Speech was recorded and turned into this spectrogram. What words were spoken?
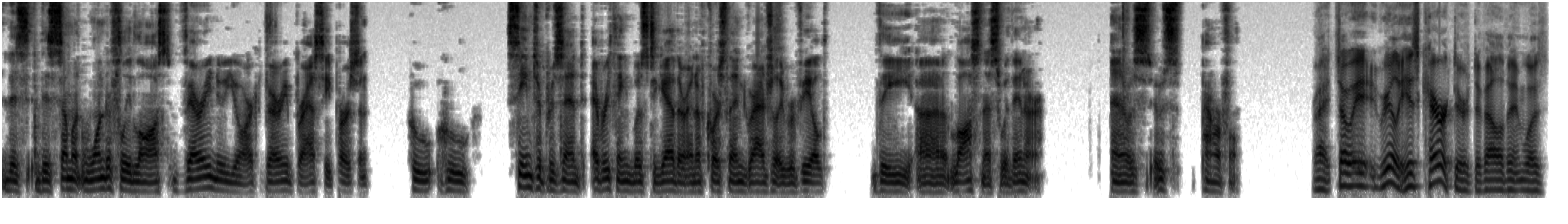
this this somewhat wonderfully lost, very New York, very brassy person who who seemed to present everything was together, and of course then gradually revealed the uh, lostness within her, and it was it was powerful. Right. So it really his character development was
